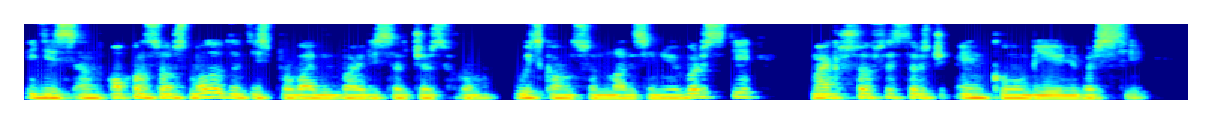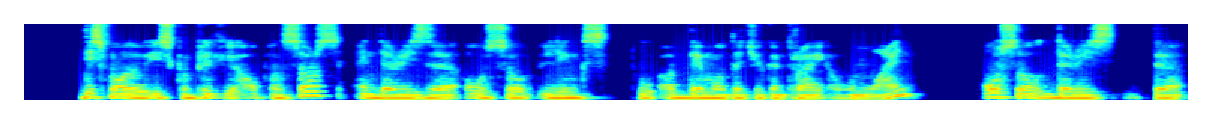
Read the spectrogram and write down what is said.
It is an open source model that is provided by researchers from Wisconsin-Madison University, Microsoft Research, and Columbia University. This model is completely open source and there is uh, also links to a demo that you can try online. Also, there is the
